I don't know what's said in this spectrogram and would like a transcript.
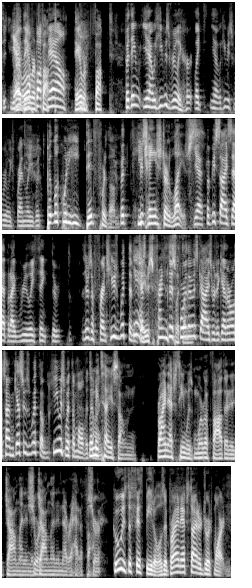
Yeah, Uh, they were fucked fucked. now. They were fucked. But they, you know, he was really hurt. Like, you know, he was really friendly with. But look what he did for them. But he bes- changed their lives. Yeah, but besides that, but I really think there, there's a French. He was with them. Yeah, he was friends Those with four of those guys were together all the time. Guess who's with them? He was with them all the time. Let me tell you something. Brian Epstein was more of a father to John Lennon Sure. than John Lennon never had a father. Sure. Who is the fifth Beatle? Is it Brian Epstein or George Martin?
